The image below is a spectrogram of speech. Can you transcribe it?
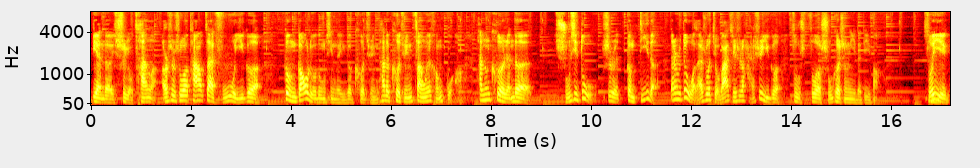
变得是有餐了，而是说它在服务一个更高流动性的一个客群，它的客群范围很广，它跟客人的熟悉度是更低的。但是对我来说，酒吧其实还是一个做做熟客生意的地方，所以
